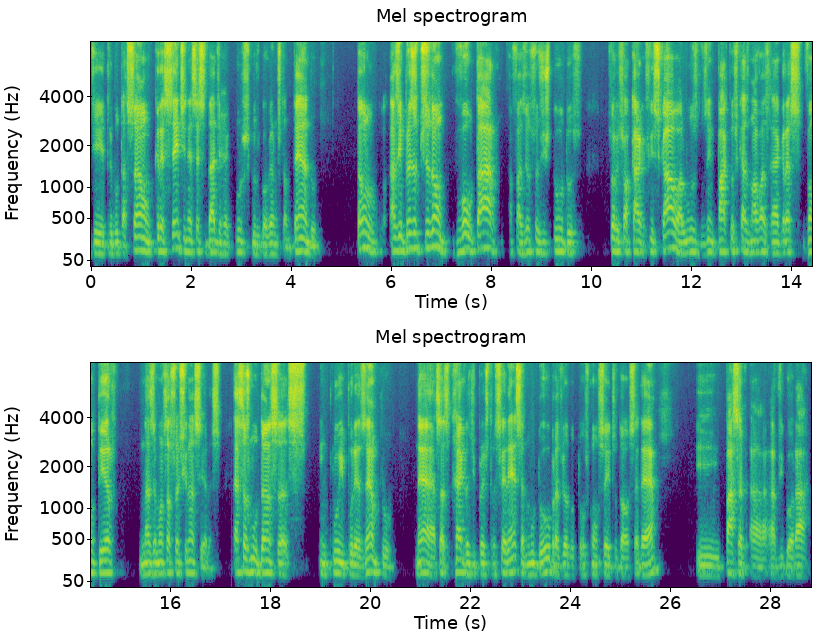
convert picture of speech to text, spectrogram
de tributação, crescente necessidade de recursos que os governos estão tendo. Então, as empresas precisam voltar a fazer os seus estudos sobre sua carga fiscal à luz dos impactos que as novas regras vão ter nas demonstrações financeiras. Essas mudanças incluem, por exemplo, né, essas regras de preço de transferência, mudou, o Brasil adotou os conceitos da OCDE e passa a, a vigorar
